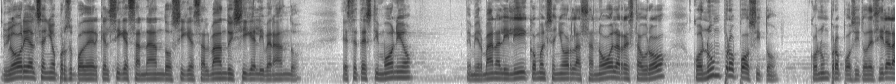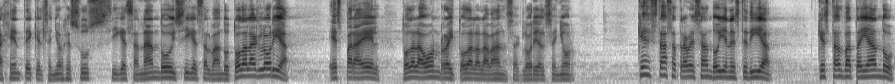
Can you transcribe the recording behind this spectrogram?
Gloria al Señor por su poder, que Él sigue sanando, sigue salvando y sigue liberando. Este testimonio de mi hermana Lili, cómo el Señor la sanó, la restauró con un propósito, con un propósito, decirle a la gente que el Señor Jesús sigue sanando y sigue salvando. Toda la gloria es para Él, toda la honra y toda la alabanza, gloria al Señor. ¿Qué estás atravesando hoy en este día? ¿Qué estás batallando?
